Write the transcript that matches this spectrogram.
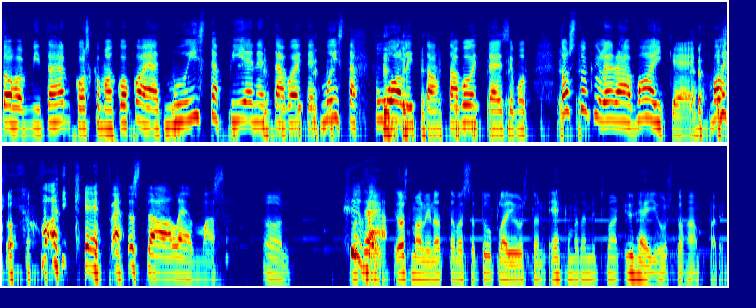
tuohon mitään, koska mä oon koko ajan, että muista pienet tavoitteet, muista puolittaa tavoitteesi, mutta tosta on kyllä enää vaikea, vai, vaikea päästä alemmas. On. Mut Hyvä, hei, jos mä olin ottamassa tuplajuuston, niin ehkä mä otan nyt vain yhden juustohampparin.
